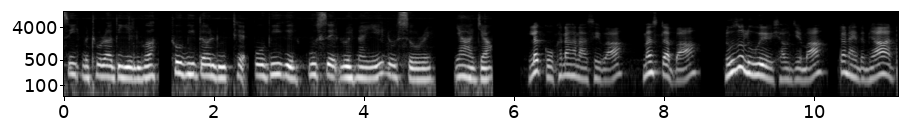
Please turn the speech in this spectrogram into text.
စီမထိုးရသည်ရလူဟာ ထိုးပြီးတော့လူထက်ပိုပြီးကကုစစ်လွေနိုင်ရလို့ဆိုရညကြောင့်လက်ကိုခဏခဏဆေးပါမတ်စတက်ပါလူစုလူဝေးတွေရှောင်ကျင်ပါတက်နိုင်သမျှတ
